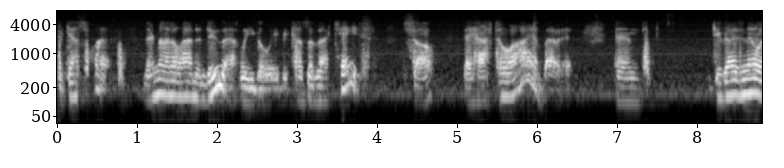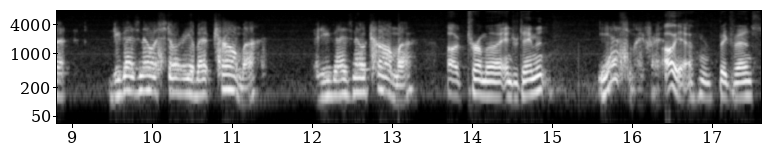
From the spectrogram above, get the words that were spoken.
But guess what? They're not allowed to do that legally because of that case. So they have to lie about it. And do you guys know it? Do you guys know a story about Troma? Do you guys know Troma? Uh, Troma Entertainment. Yes, my friend. Oh yeah, we're big fans.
